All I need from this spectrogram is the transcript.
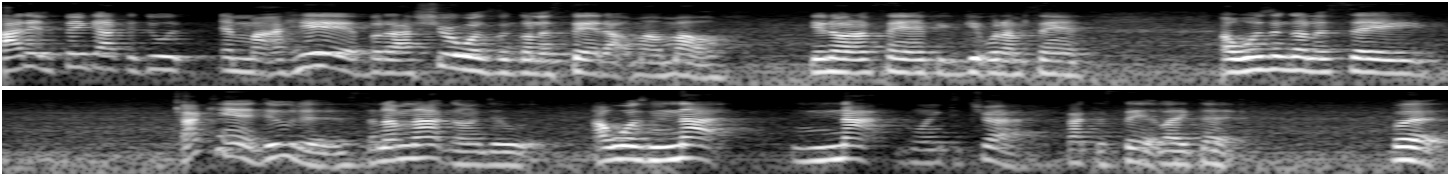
I didn't think I could do it in my head, but I sure wasn't gonna say it out my mouth. You know what I'm saying? If you get what I'm saying. I wasn't gonna say, I can't do this, and I'm not gonna do it. I was not, not going to try, if I could say it like that. But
